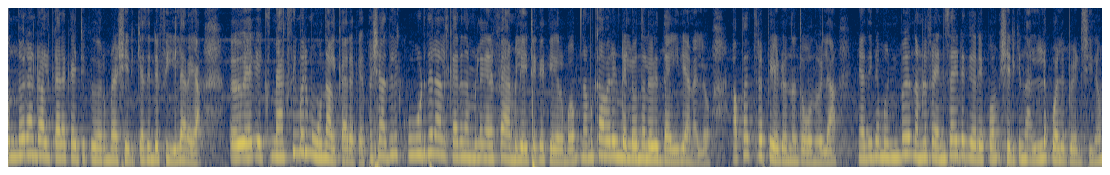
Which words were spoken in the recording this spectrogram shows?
ഒന്നോ രണ്ടോ ആൾക്കാരൊക്കെ ആയിട്ട് കയറുമ്പോൾ ശരിക്കും അതിന്റെ ഫീൽ അറിയാം. മാക്സിമം ഒരു മൂന്ന് ആൾക്കാരൊക്കെ. പക്ഷേ അതിൽ കൂടുതൽ ആൾക്കാർ നമ്മളിങ്ങനെ ഫാമിലി ആയിട്ടൊക്കെ കയറുമ്പോൾ നമുക്ക് അവരുണ്ടല്ലോ എന്നുള്ളൊരു ധൈര്യമാണല്ലോ. അപ്പോൾ അത്ര പേടിയൊന്നും തോന്നില്ല ഞാൻ അതിന്റെ മുൻപ് നമ്മൾ ഫ്രണ്ട്സായിട്ട് കയറിയപ്പം ശരിക്കും നല്ല പോലെ പേടിച്ചിരുന്നു.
